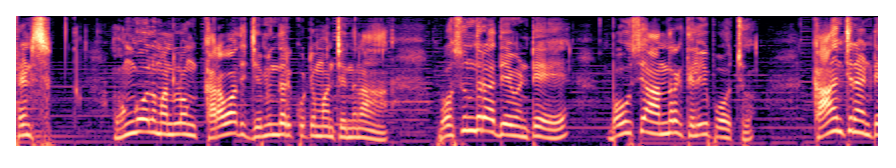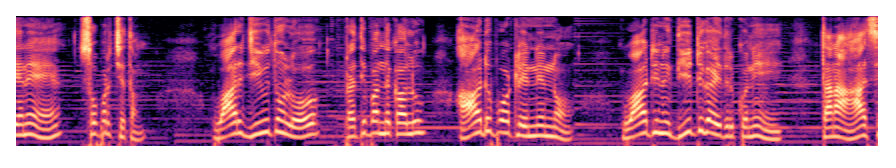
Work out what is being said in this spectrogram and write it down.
ఫ్రెండ్స్ ఒంగోలు మండలం కరవాది జమీందారి కుటుంబానికి చెందిన వసుంధరాదేవి అంటే బహుశా అందరికి తెలియకపోవచ్చు. కాంచన అంటేనే సుపరిచితం. వారి జీవితంలో ప్రతిబంధకాలు ఆటుపోట్లు ఎన్నెన్నో వాటిని ధీటుగా ఎదుర్కొని తన ఆశ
